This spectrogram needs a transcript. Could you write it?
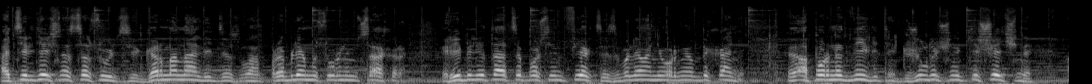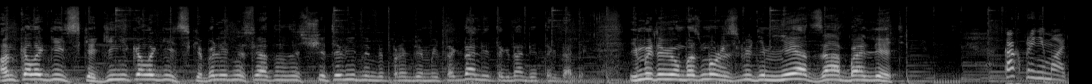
От сердечно-сосудистых, гормональный дисбаланс, проблемы с уровнем сахара, реабилитация после инфекции, заболевания органов дыхания, э, опорно-двигательных, желудочно-кишечные, онкологические, гинекологические, болезни, связанные с щитовидными проблемами и так далее, и так далее, и так далее. И мы даем возможность людям не заболеть. Как принимать?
